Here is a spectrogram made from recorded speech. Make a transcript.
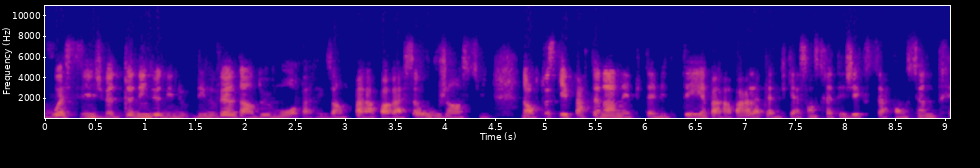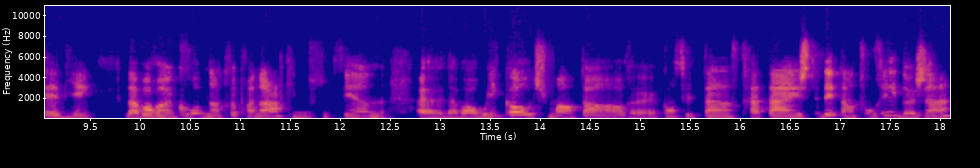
voici, je vais te donner des nouvelles dans deux mois, par exemple, par rapport à ça, où j'en suis. Donc, tout ce qui est partenaire d'imputabilité par rapport à la planification stratégique, ça fonctionne très bien. D'avoir un groupe d'entrepreneurs qui nous soutiennent, euh, d'avoir, oui, coach, mentor, euh, consultant, stratège, d'être entouré de gens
